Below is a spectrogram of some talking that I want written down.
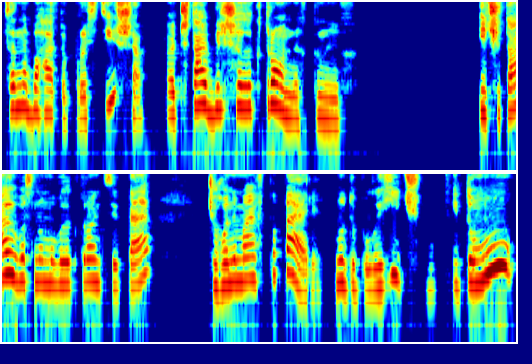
це набагато простіше. Е, Читаю більше електронних книг. І читаю в основному в електронці те, чого немає в папері. Ну, типу, логічно. І тому,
